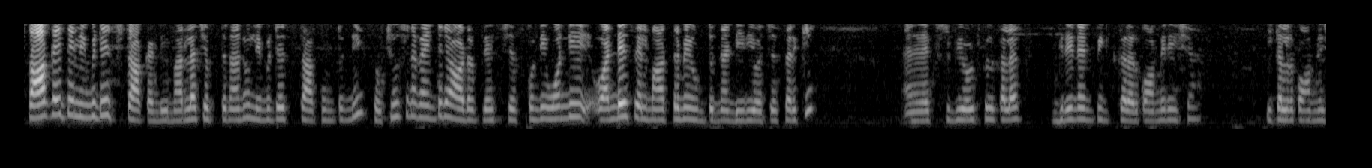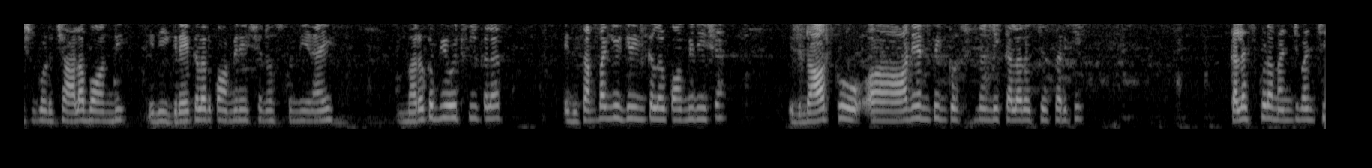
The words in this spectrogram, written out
stock అయితే లిమిటెడ్ స్టాక్ అండి. మరలా చెప్తున్నాను లిమిటెడ్ స్టాక్ ఉంటుంది. సో చూసిన వెంటనే ఆర్డర్ ప్లేస్ చేసుకోండి. ఓన్లీ వన్ డే సేల్ మాత్రమే ఉంటుందండి ఇది వచ్చేసరికి. And next beautiful colour green and pink colour combination ఈ కలర్ కాంబినేషన్ కూడా చాలా బాగుంది. ఇది గ్రే కలర్ కాంబినేషన్ వస్తుంది. నైస్ మరొక బ్యూటిఫుల్ కలర్ ఇది సంపంగి గ్రీన్ కలర్ కాంబినేషన్. ఇది డార్క్ ఆనియన్ పింక్ వస్తుందండి కలర్ వచ్చేసరికి. కలర్స్ కూడా మంచి మంచి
